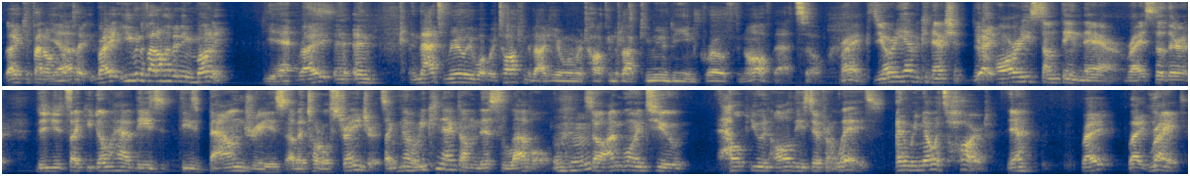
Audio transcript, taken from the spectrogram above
Like if I don't yep. have a place, right? Even if I don't have any money. Yeah. Right? And, and and that's really what we're talking about here when we're talking about community and growth and all of that. So Right, because you already have a connection. There's right. already something there, right? So there it's like you don't have these these boundaries of a total stranger. It's like, mm-hmm. no, we connect on this level. Mm-hmm. So I'm going to help you in all these different ways. And we know it's hard. Yeah. Right? Like Right.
